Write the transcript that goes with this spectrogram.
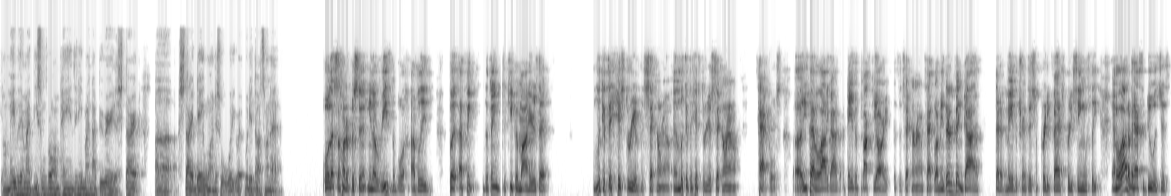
you know, maybe there might be some growing pains and he might not be ready to start uh start day one. Just what what, what are your thoughts on that? Well, that's 100 percent you know reasonable, I believe. But I think the thing to keep in mind here is that look at the history of the second round and look at the history of second round tackles. Uh, you've had a lot of guys. David Bakhtiari is a second round tackle. I mean, there's been guys that have made the transition pretty fast, pretty seamlessly, and a lot of it has to do with just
